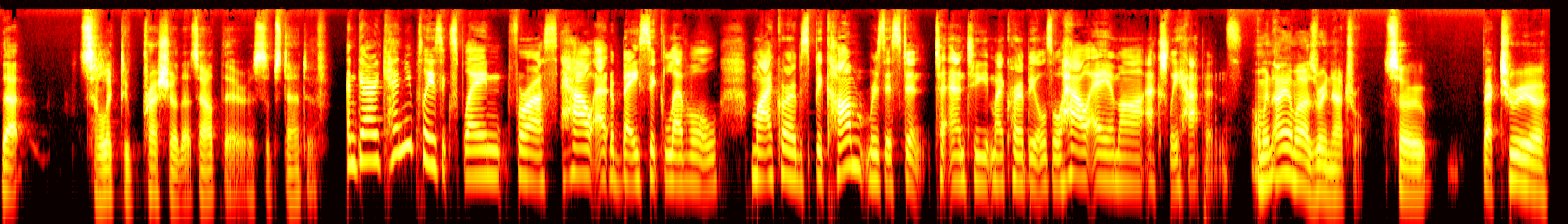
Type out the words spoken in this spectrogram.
that selective pressure that's out there is substantive. And Gary, can you please explain for us how, at a basic level, microbes become resistant to antimicrobials or how AMR actually happens? I mean, AMR is very natural. So, bacteria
